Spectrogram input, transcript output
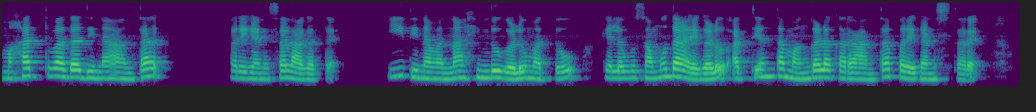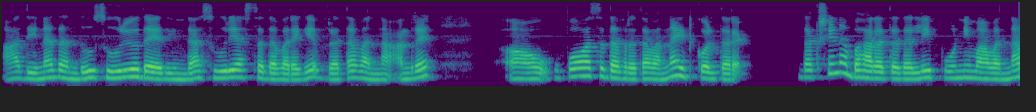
ಮಹತ್ವದ ದಿನ ಅಂತ ಪರಿಗಣಿಸಲಾಗತ್ತೆ. ಈ ದಿನವನ್ನು ಹಿಂದೂಗಳು ಮತ್ತು ಕೆಲವು ಸಮುದಾಯಗಳು ಅತ್ಯಂತ ಮಂಗಳಕರ ಅಂತ ಪರಿಗಣಿಸ್ತಾರೆ. ಆ ದಿನದಂದು ಸೂರ್ಯೋದಯದಿಂದ ಸೂರ್ಯಾಸ್ತದವರೆಗೆ ವ್ರತವನ್ನು ಅಂದರೆ ಉಪವಾಸದ ವ್ರತವನ್ನು ಇಟ್ಕೊಳ್ತಾರೆ. ದಕ್ಷಿಣ ಭಾರತದಲ್ಲಿ ಪೂರ್ಣಿಮಾವನ್ನು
